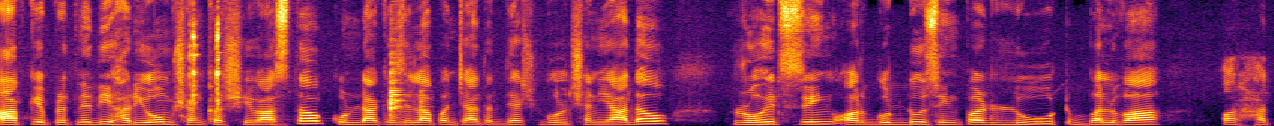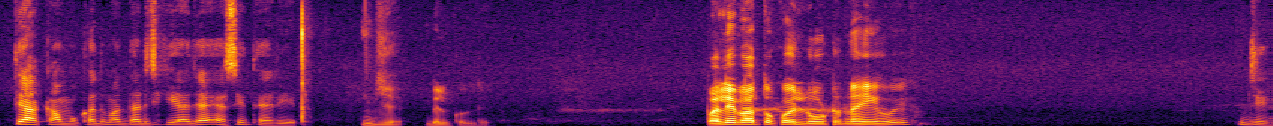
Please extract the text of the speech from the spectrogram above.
आपके प्रतिनिधि हरिओम शंकर श्रीवास्तव कुंडा के जिला पंचायत अध्यक्ष गुलशन यादव रोहित सिंह और गुड्डू सिंह पर लूट बलवा और हत्या का मुकदमा दर्ज किया जाए ऐसी तहरीर। जी बिल्कुल जी। पहली बात तो कोई लूट नहीं हुई। जी।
